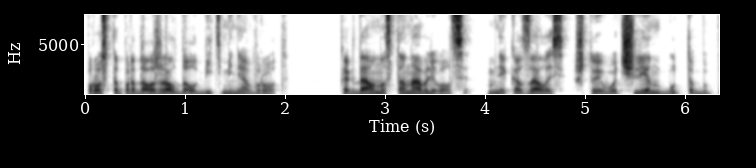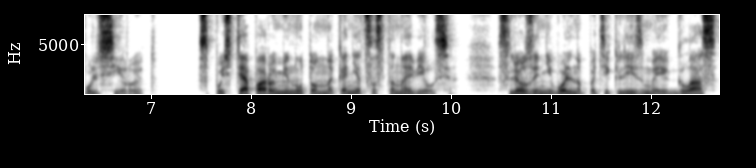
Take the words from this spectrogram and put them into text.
Просто продолжал долбить меня в рот. Когда он останавливался, мне казалось, что его член будто бы пульсирует. Спустя пару минут он наконец остановился. Слезы невольно потекли из моих глаз,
